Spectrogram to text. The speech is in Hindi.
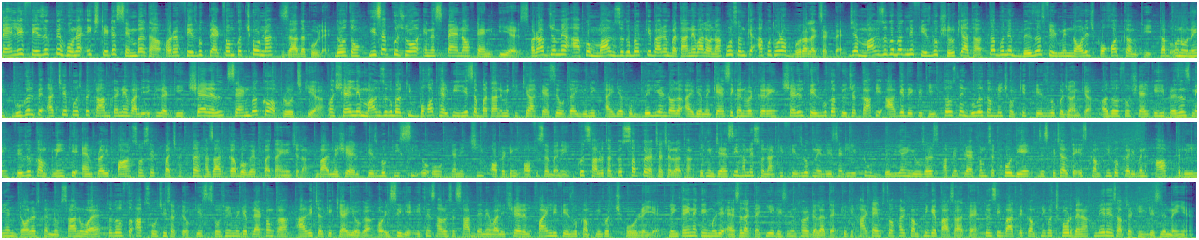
पहले फेसबुक पे होना एक स्टेटस सिंबल था और अब फेसबुक प्लेटफॉर्म को छोड़ना ज़्यादा कूल है। दोस्तों, ये सब कुछ हुआ in span of ten years और अब जो मैं आपको मार्क जुगरबर्ग के बारे में बताने वाला हूँ ना, वो सुनकर आपको थोड़ा बुरा लग सकता है। जब मार्क जुगरबर्ग ने फेसबुक शुरू किया था, तब उन्हें बिज़नेस फ़ील्ड में नॉलेज बहुत कम थी। तब उन्होंने गूगल पे अच्छे पोस्ट पे काम करने वाली एक लड़की शेरल सैंडबर्ग को अप्रोच किया। और शेरल ने मार्क जुगरबर्ग की बहुत हेल्प की, ये सब बताने में की क्या कैसे होता है यूनिक आइडिया को बिलियन डॉलर आइडिया में कैसे कन्वर्ट करें। शेरल फेसबुक का फ्यूचर काफ़ी आगे देखती थी तो उसने गूगल कंपनी छोड़ के फेसबुक को ज्वाइन किया। और दोस्तों शेल के ही प्रेजेंस में फेसबुक कंपनी के एम्प्लॉय 500 से पचहत्तर हज़ार कब हो गए पता ही नहीं चला। बाद में शेल फेसबुक की सीओओ यानी चीफ ऑपरेटिंग ऑफिसर बनी। कुछ सालों तक तो सब कुछ अच्छा चल रहा था, लेकिन जैसे हमने सुना की फेसबुक ने रिसेंटली टू बिलियन यूज़र्स अपने प्लेटफॉर्म ऐसी खो दिए, जिसके चलते इस कंपनी को करीबन हाफ़ ट्रिलियन डॉलर का नुकसान हुआ है तो दोस्तों आप सोच ही सकते हो कि सोशल मीडिया प्लेटफॉर्म का आगे चल के क्या ही होगा। और इसीलिए इतने सालों से साथ देने वाली शेरल फाइनली फेसबुक कंपनी को छोड़ रही है। लेकिन कहीं ना कहीं मुझे ऐसा लगता है कि ये डिसीज़न थोड़ा गलत है, क्योंकि हर टाइम्स तो हर कंपनी के पास आते हैं। तो इसी बात पे कंपनी को छोड़ देना मेरे हिसाब से ठीक डिसीज़न नहीं है।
